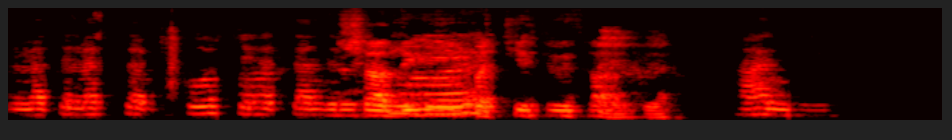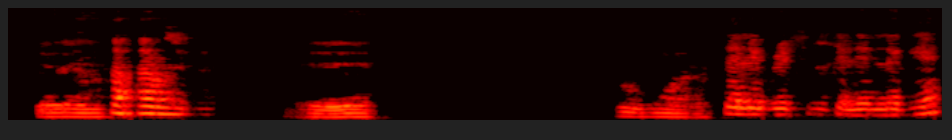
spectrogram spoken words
अल्लाह ताला सबको सेहत तंदुरुस्ती दे। पच्चीसवीं साल पे। हाँ जी। सेलिब्रेशन करने लगे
